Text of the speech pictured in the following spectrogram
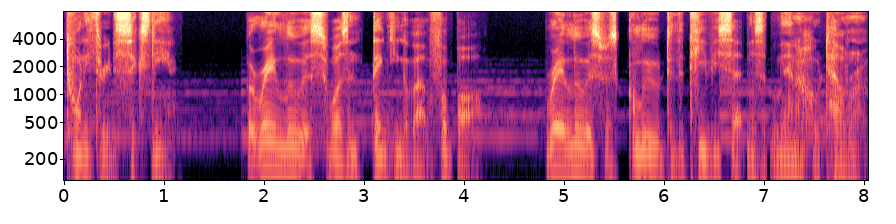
23 to 16. But Ray Lewis wasn't thinking about football. Ray Lewis was glued to the TV set in his Atlanta hotel room.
